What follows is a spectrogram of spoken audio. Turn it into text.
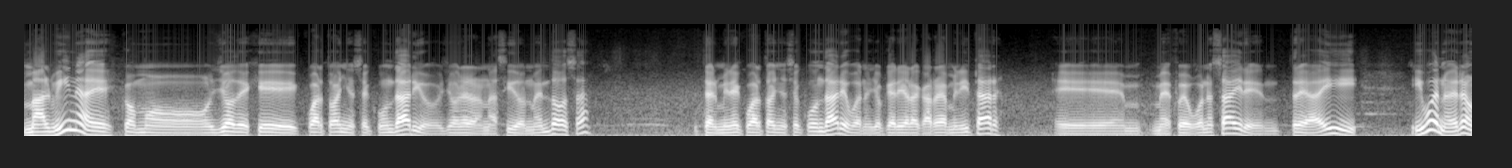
Malvina es como yo dejé cuarto año secundario, yo era nacido en Mendoza, terminé cuarto año secundario, bueno, yo quería la carrera militar, eh, me fui a Buenos Aires, entré ahí. Y bueno, era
